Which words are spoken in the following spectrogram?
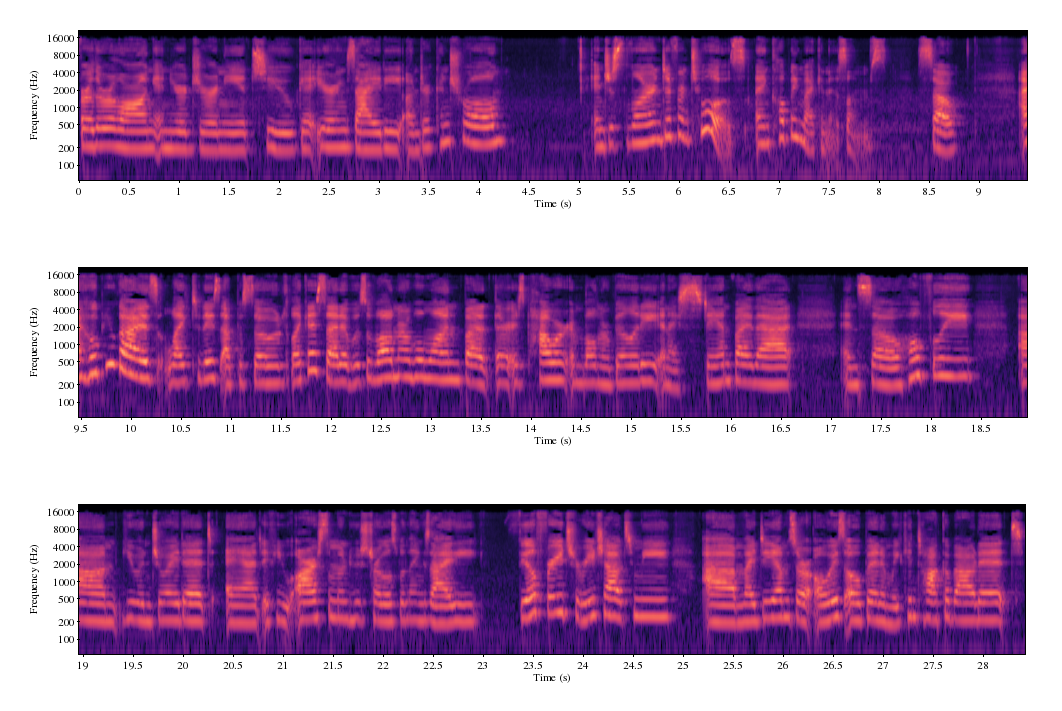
further along in your journey to get your anxiety under control and just learn different tools and coping mechanisms. So, I hope you guys liked today's episode. Like I said, it was a vulnerable one, but there is power in vulnerability, and I stand by that. And so, hopefully, um, you enjoyed it. And if you are someone who struggles with anxiety, feel free to reach out to me. Um, my DMs are always open and we can talk about it.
